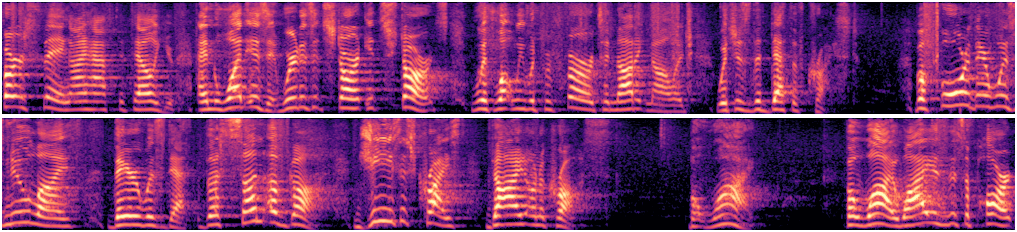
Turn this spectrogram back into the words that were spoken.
first thing I have to tell you. And what is it? Where does it start? It starts with what we would prefer to not acknowledge, which is the death of Christ. Before there was new life, there was death. The Son of God, Jesus Christ, died on a cross. But why? But why? Why is this a part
